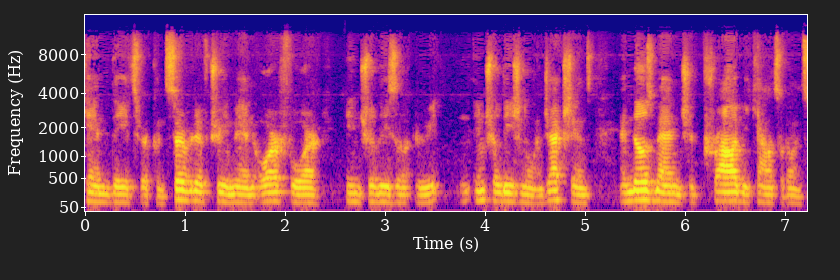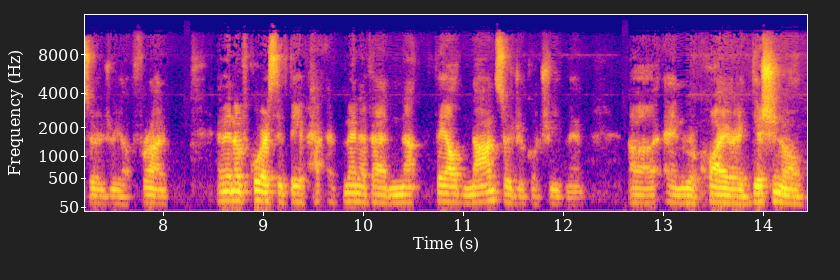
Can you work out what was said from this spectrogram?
candidates for conservative treatment or for intralesional, intralesional injections. And those men should probably be counseled on surgery up front. And then, of course, if, they've if men have had not, failed non-surgical treatment uh, and require additional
